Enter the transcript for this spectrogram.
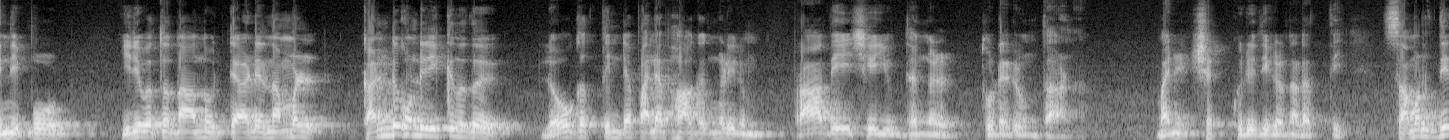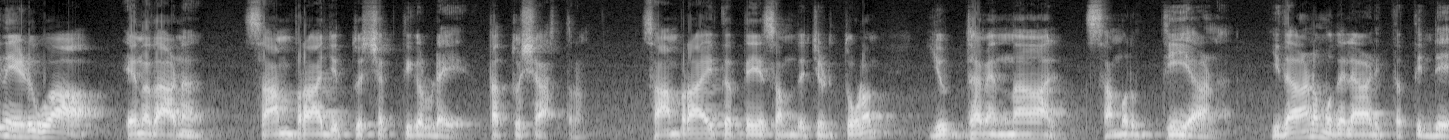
ഇന്നിപ്പോൾ ഇരുപത്തൊന്നാം നൂറ്റാണ്ടിൽ നമ്മൾ കണ്ടുകൊണ്ടിരിക്കുന്നത് ലോകത്തിന്റെ പല ഭാഗങ്ങളിലും പ്രാദേശിക യുദ്ധങ്ങൾ തുടരുന്നതാണ്. മനുഷ്യക്കുരുതികൾ നടത്തി സമൃദ്ധി നേടുക എന്നതാണ് സാമ്രാജ്യത്വ ശക്തികളുടെ തത്വശാസ്ത്രം. സാമ്രാജ്യത്വത്തെ സംബന്ധിച്ചിടത്തോളം യുദ്ധമെന്നാൽ സമൃദ്ധിയാണ്. ഇതാണ് മുതലാളിത്തത്തിന്റെ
